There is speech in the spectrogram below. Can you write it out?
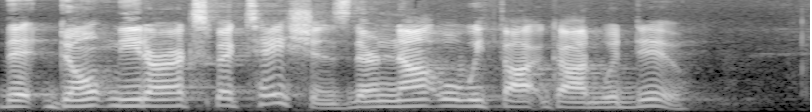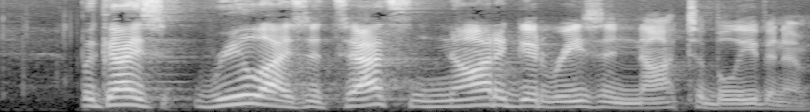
that don't meet our expectations. They're not what we thought God would do. But, guys, realize that that's not a good reason not to believe in him.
